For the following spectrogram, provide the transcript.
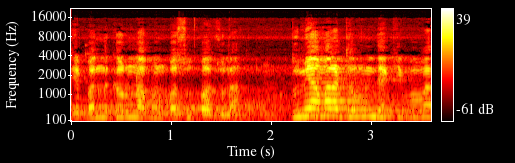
हे बंद करून आपण बसूत बाजूला. तुम्ही आम्हाला ठरवून द्या की बाबा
